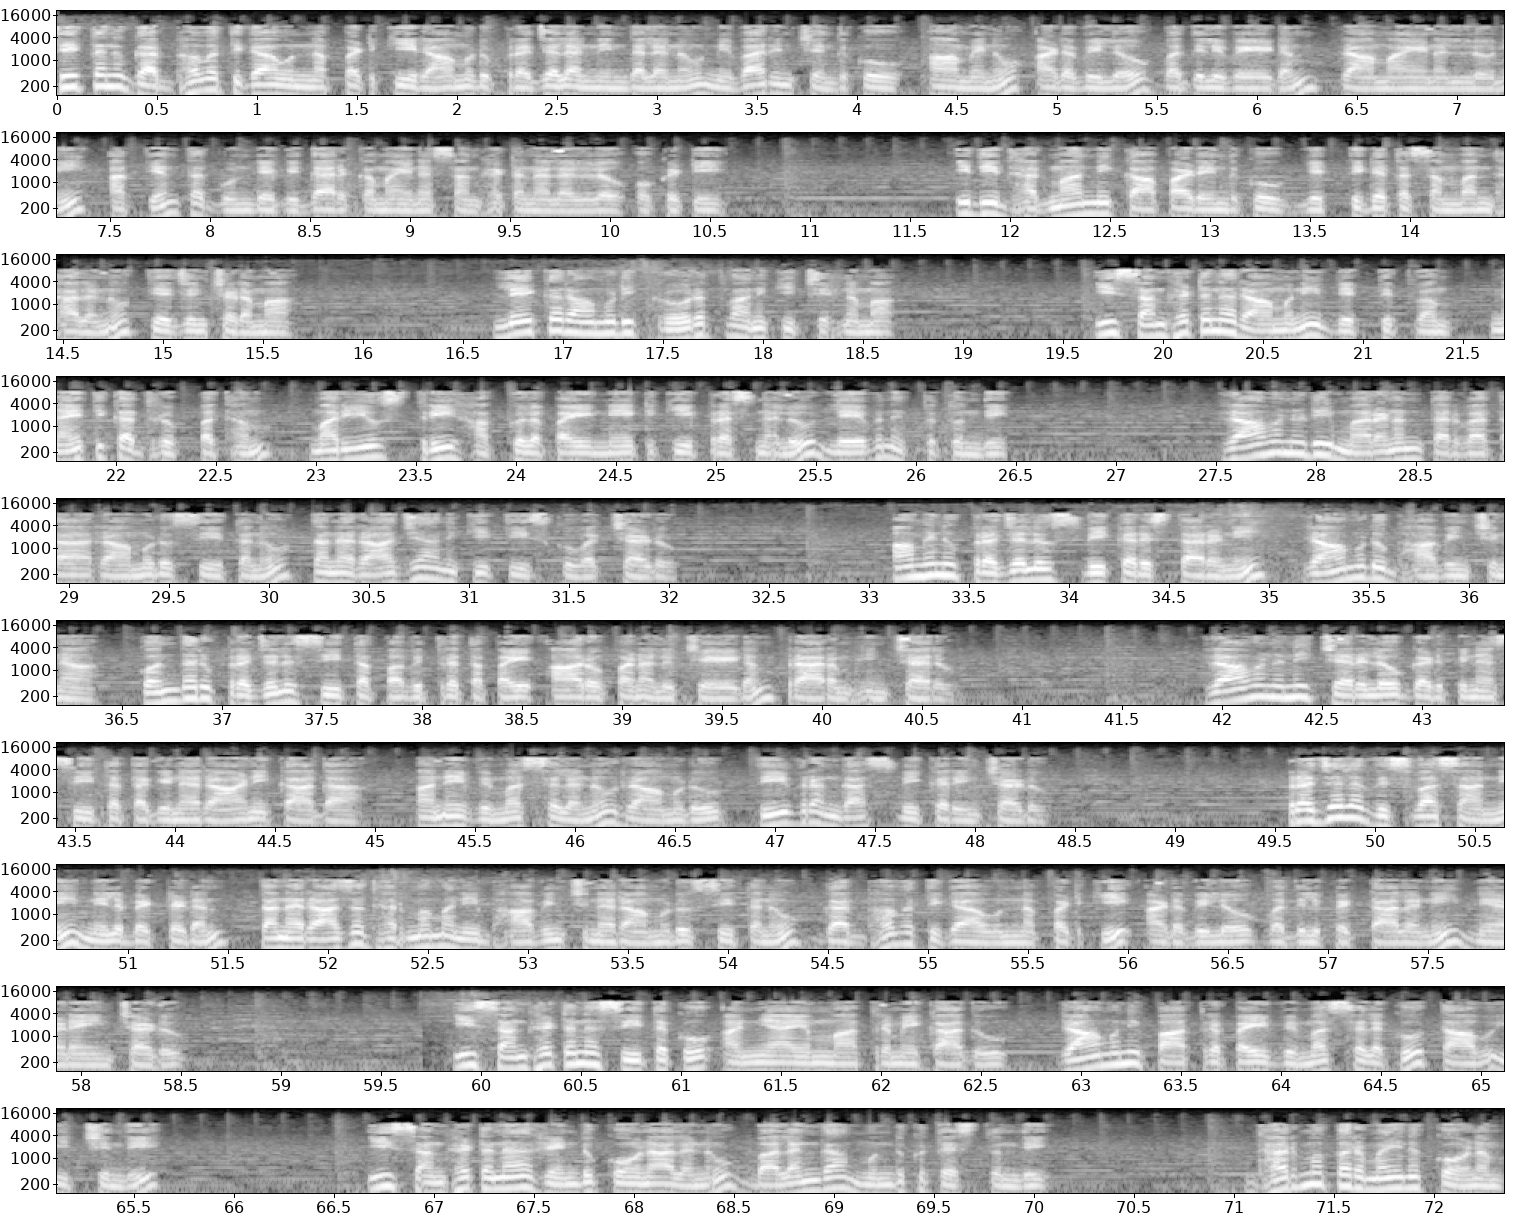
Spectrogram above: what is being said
సీతను గర్భవతిగా ఉన్నప్పటికీ రాముడు ప్రజల నిందలను నివారించేందుకు ఆమెను అడవిలో వదిలివేయడం రామాయణంలోని అత్యంత గుండె విదారకమైన సంఘటనలలో ఒకటి. ఇది ధర్మాన్ని కాపాడేందుకు వ్యక్తిగత సంబంధాలను త్యజించడమా? లేక రాముడి క్రూరత్వానికి చిహ్నమా? ఈ సంఘటన రాముని వ్యక్తిత్వం నైతిక దృక్పథం మరియు స్త్రీ హక్కులపై నేటికీ ప్రశ్నలు లేవనెత్తుతుంది. రావణుడి మరణం తర్వాత రాముడు సీతను తన రాజ్యానికి తీసుకువచ్చాడు. ఆమెను ప్రజలు స్వీకరిస్తారని రాముడు భావించిన కొందరు ప్రజలు సీత పవిత్రతపై ఆరోపణలు చేయడం ప్రారంభించారు. రావణుని చెరలో గడిపిన సీత తగిన రాణి కాదా అనే విమర్శలను రాముడు తీవ్రంగా స్వీకరించాడు. ప్రజల విశ్వాసాన్ని నిలబెట్టడం తన రాజధర్మమని భావించిన రాముడు సీతను గర్భవతిగా ఉన్నప్పటికీ అడవిలో వదిలిపెట్టాలని నిర్ణయించాడు. ఈ సంఘటన సీతకు అన్యాయం మాత్రమే కాదు రాముని పాత్రపై విమర్శలకు తావు ఇచ్చింది. ఈ సంఘటన రెండు కోణాలను బలంగా ముందుకు తెస్తుంది. ధర్మపరమైన కోణం.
